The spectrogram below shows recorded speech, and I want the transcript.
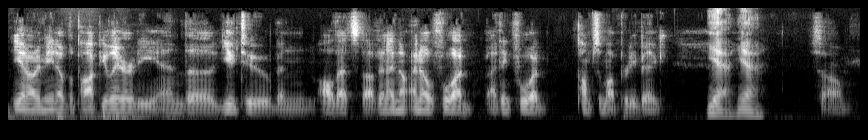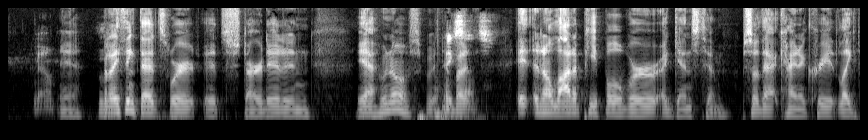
you know what I mean of the popularity and the YouTube and all that stuff. And I know I know Fouad. I think Fouad pumps him up pretty big. yeah, yeah, So yeah, yeah. But I think that's where it started, and yeah, who knows? But, makes but sense. It, and a lot of people were against him, so that kind of created like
